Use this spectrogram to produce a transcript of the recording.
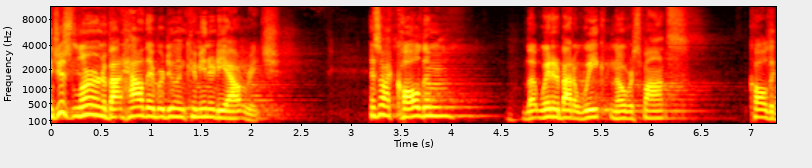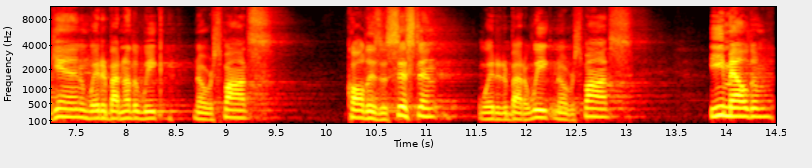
and just learn about how they were doing community outreach. And so I called him, waited about a week, no response. Called again, waited about another week, no response. Called his assistant, waited about a week, no response. Emailed him,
